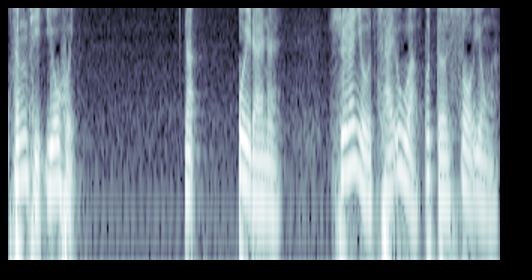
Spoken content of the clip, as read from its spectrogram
升起忧悔。那未来呢？虽然有财物啊，不得受用啊。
